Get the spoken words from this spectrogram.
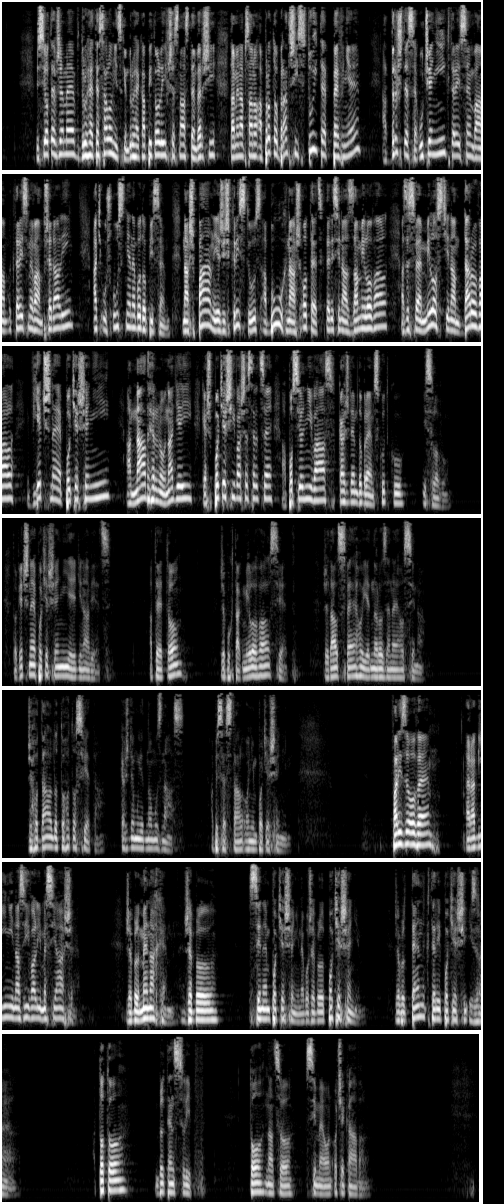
Když si otevřeme v druhé tesalonickém, druhé kapitoli, v 16. verši, tam je napsáno, a proto, bratři, stůjte pevně a držte se učení, které, jsem vám, které jsme vám předali, ať už ústně nebo dopisem. Náš Pán Ježíš Kristus a Bůh, náš Otec, který si nás zamiloval a ze své milosti nám daroval věčné potěšení a nádhernou naději, kež potěší vaše srdce a posilní vás v každém dobrém skutku i slovu. To věčné potěšení je jediná věc. A to je to, že Bůh tak miloval svět, že dal svého jednorozeného syna. Že ho dal do tohoto světa, každému jednomu z nás, aby se stal o ním potěšením. Farizeové a rabíni nazývali Mesiáše, že byl Menachem, že byl synem potěšení, nebo že byl potěšením, že byl ten, který potěší Izrael toto byl ten slib. To, na co Simeon očekával.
